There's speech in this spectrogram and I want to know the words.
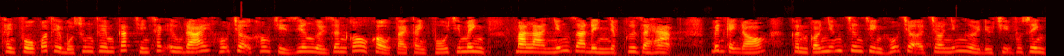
thành phố có thể bổ sung thêm các chính sách ưu đãi hỗ trợ không chỉ riêng người dân có hộ khẩu tại thành phố Hồ Chí Minh mà là những gia đình nhập cư dài hạn. Bên cạnh đó, cần có những chương trình hỗ trợ cho những người điều trị vô sinh.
